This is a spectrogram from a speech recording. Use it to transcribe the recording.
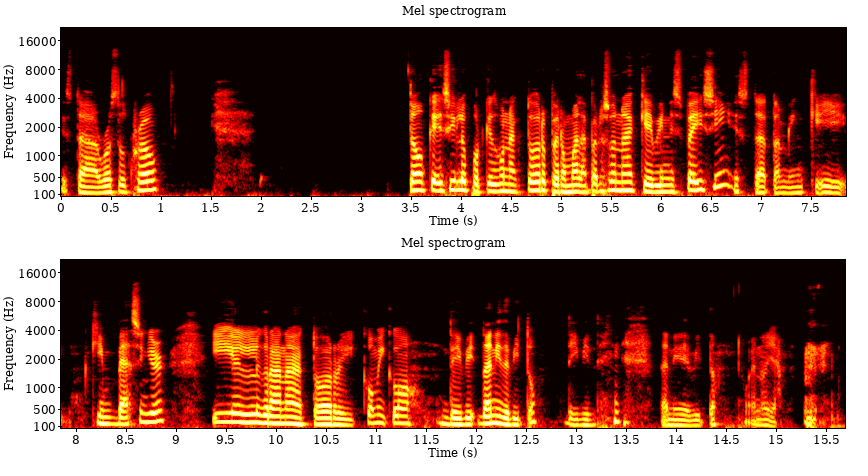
está Russell Crowe. Tengo que decirlo porque es buen actor, pero mala persona. Kevin Spacey. Está también Kim Basinger. Y el gran actor y cómico David, Danny DeVito. David, Danny DeVito. Bueno, ya.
